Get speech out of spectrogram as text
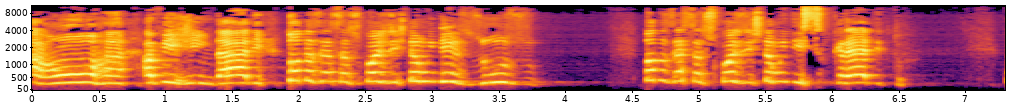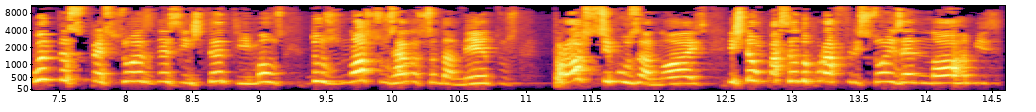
a honra, a virgindade, todas essas coisas estão em desuso. Todas essas coisas estão em descrédito. Quantas pessoas nesse instante, irmãos, dos nossos relacionamentos, próximos a nós, estão passando por aflições enormes,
